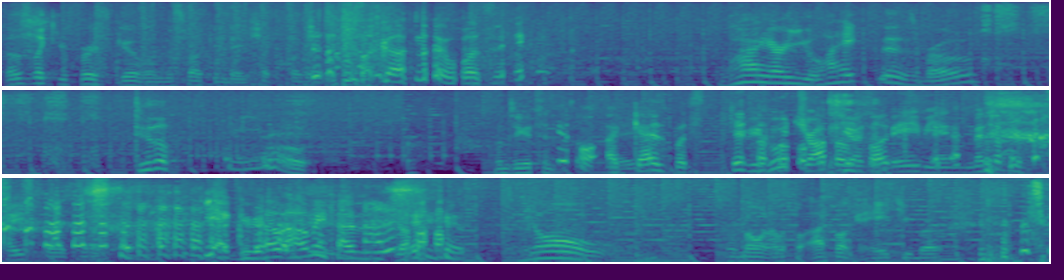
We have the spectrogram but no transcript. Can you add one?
That was like your first good one this fucking day. Shut the fuck Shut up. the fuck up. No, it wasn't. Why are you like this, bro? Do the emote. Once you get to Oh, I guess, but Gibby, who dropped you as a baby and messed up your face? Yeah, how, how many times have you dropped? Yo. Ramon, I'm I fucking hate you, bro. What did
